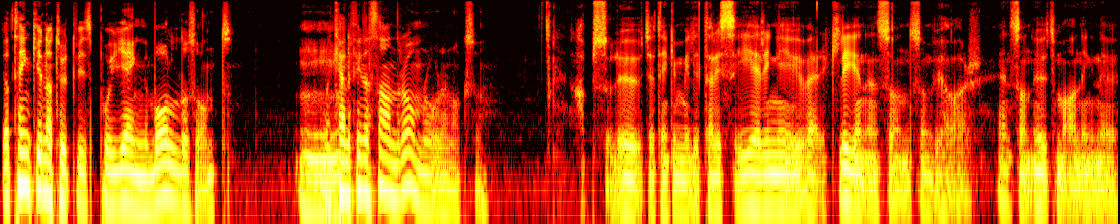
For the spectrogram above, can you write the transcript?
Jag tänker naturligtvis på gängvåld och sånt. Mm. Men kan det finnas andra områden också? Absolut. Jag tänker militarisering är ju verkligen en sån som vi har. En sån utmaning nu.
